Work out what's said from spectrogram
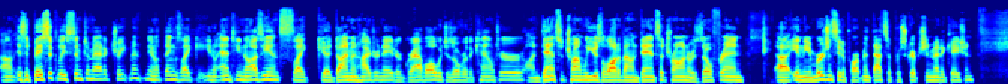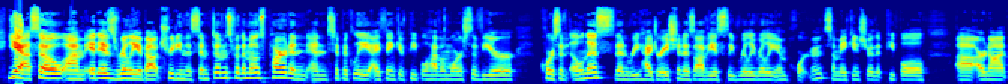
Um, is it basically symptomatic treatment? You know, things like you know anti-nauseants like uh, dimenhydrinate or Gravol, which is over the counter. Ondansetron, we use a lot of ondansetron or Zofran uh, in the emergency department. That's a prescription medication. Yeah, so um, it is really about treating the symptoms for the most part, and and typically, I think if people have a more severe course of illness, then rehydration is obviously really, really important. So making sure that people uh, are not,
